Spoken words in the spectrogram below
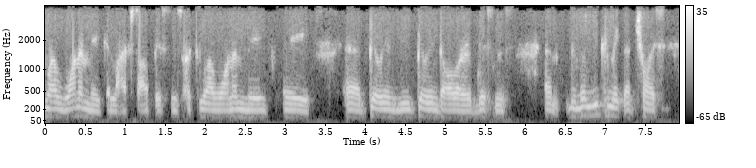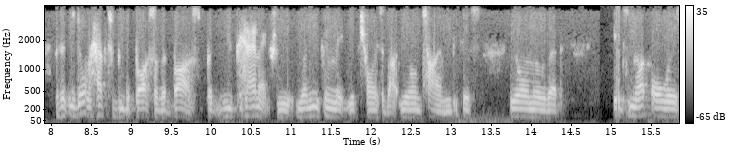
Do I want to make a lifestyle business, or do I want to make a, a billion billion dollar business? Um, when you can make that choice, you don't have to be the boss of the boss, but you can actually, when you can make your choice about your own time, because you all know that it's not always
